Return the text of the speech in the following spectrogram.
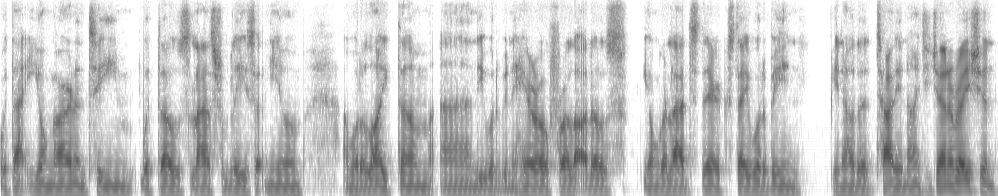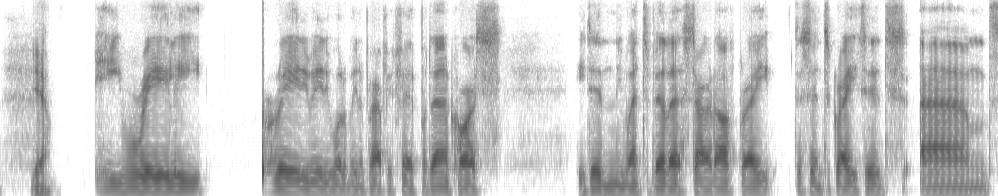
with that young Ireland team with those lads from Leeds that knew him and would have liked them, and he would have been a hero for a lot of those younger lads there because they would have been, you know, the Italian '90 generation. Yeah, he really, really, really would have been a perfect fit. But then, of course, he didn't. He went to Villa, started off great, disintegrated, and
